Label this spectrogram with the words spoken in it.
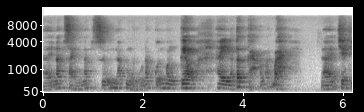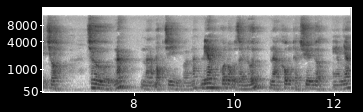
Đấy, nắp sành nắp sứ nắp mũ nắp cuốn băng keo hay là tất cả các loại bài Đấy, trên thị trường. Trừ nắp là bọc trì và nắp đen có độ dày lớn là không thể xuyên được em nhé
